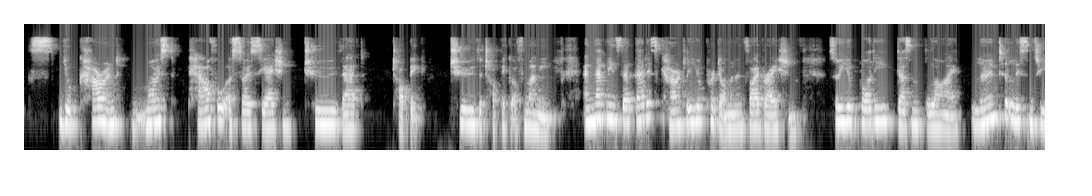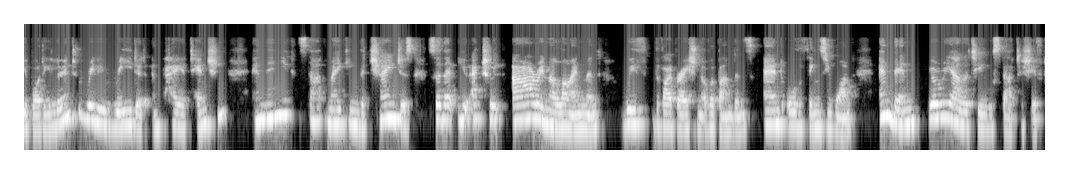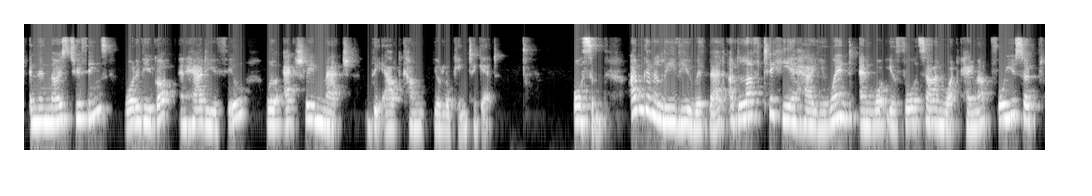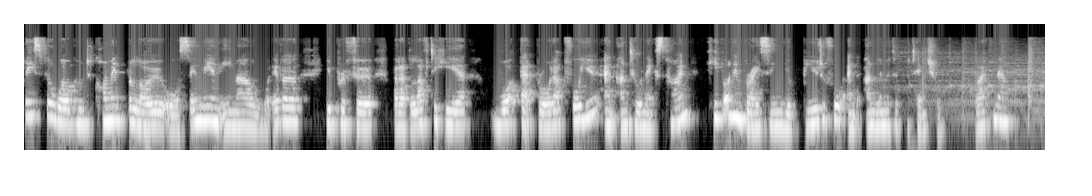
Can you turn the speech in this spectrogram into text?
your current most powerful association to that topic, to the topic of money. And that means that that is currently your predominant vibration. So your body doesn't lie. Learn to listen to your body, learn to really read it and pay attention. And then you can start making the changes so that you actually are in alignment with the vibration of abundance and all the things you want. And then your reality will start to shift. And then those two things, what have you got and how do you feel, will actually match the outcome you're looking to get. Awesome. I'm going to leave you with that. I'd love to hear how you went and what your thoughts are and what came up for you. So please feel welcome to comment below or send me an email or whatever you prefer. But I'd love to hear what that brought up for you. And until next time, keep on embracing your beautiful and unlimited potential. Bye for now.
